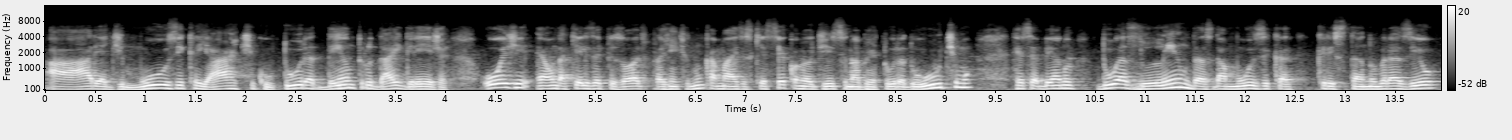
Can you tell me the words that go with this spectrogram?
a área de música e arte e cultura dentro da igreja. Hoje é um daqueles episódios para a gente nunca mais esquecer, como eu disse na abertura do último, recebendo duas lendas da música cristã no Brasil,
